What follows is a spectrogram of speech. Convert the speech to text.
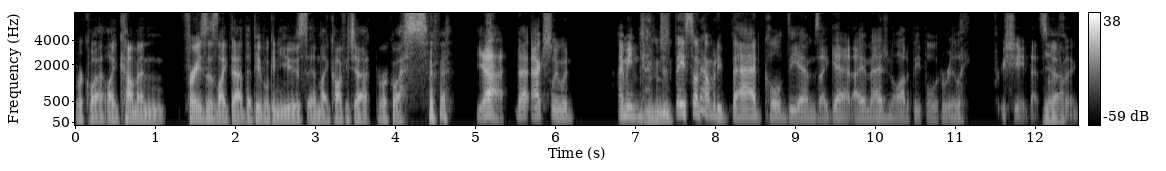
request, like common phrases like that that people can use in like coffee chat requests. yeah, that actually would I mean, mm-hmm. just based on how many bad cold DMs I get, I imagine a lot of people would really appreciate that sort yeah. of thing.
